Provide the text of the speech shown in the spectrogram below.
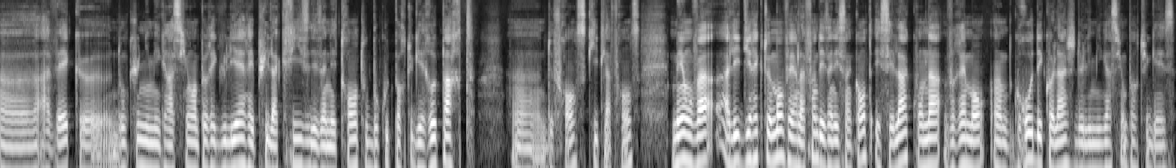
euh, avec euh, donc une immigration un peu régulière et puis la crise des années 30 où beaucoup de Portugais repartent de France, quittent la France. Mais on va aller directement vers la fin des années 50 et c'est là qu'on a vraiment un gros décollage de l'immigration portugaise.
